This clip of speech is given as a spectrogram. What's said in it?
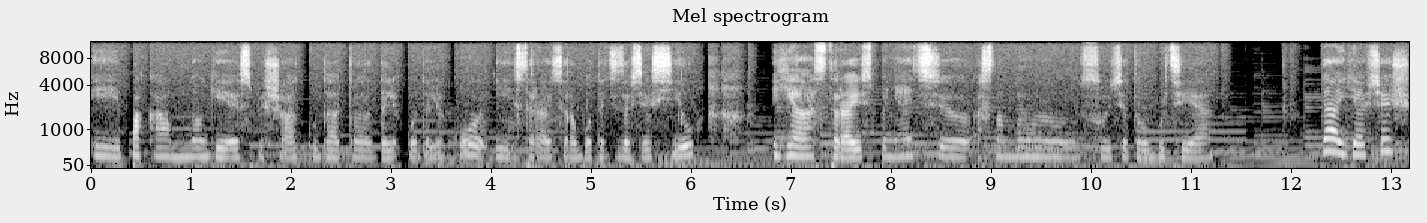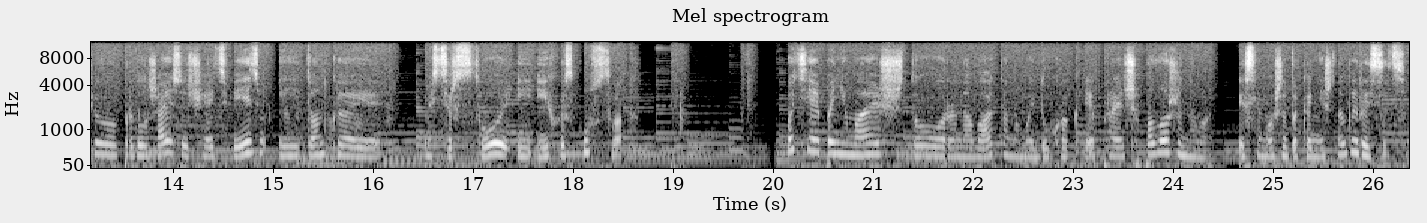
И пока многие спешат куда-то далеко-далеко и стараются работать изо всех сил, я стараюсь понять э, основную суть этого бытия. Да, я все еще продолжаю изучать ведьм и тонкое мастерство и их искусство. Хоть я и понимаю, что рановато, но мой дух окреп раньше положенного, если можно так, конечно, выразиться.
